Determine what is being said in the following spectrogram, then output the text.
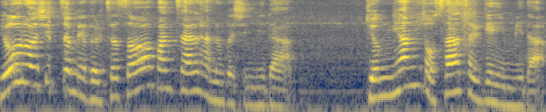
여러 시점에 걸쳐서 관찰하는 것입니다. 경향조사 설계입니다.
